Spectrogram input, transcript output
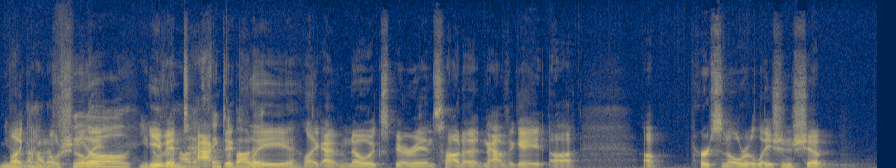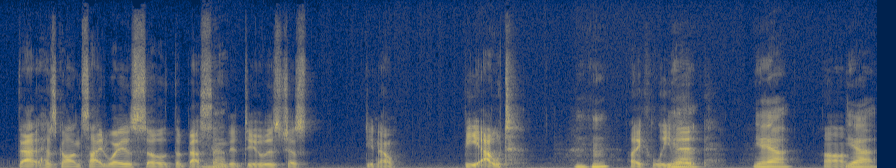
like emotionally, even tactically. Like I have no experience how to navigate a, a personal relationship that has gone sideways. So the best yeah. thing to do is just, you know, be out, mm-hmm. like leave yeah. it. Yeah. Um, yeah.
